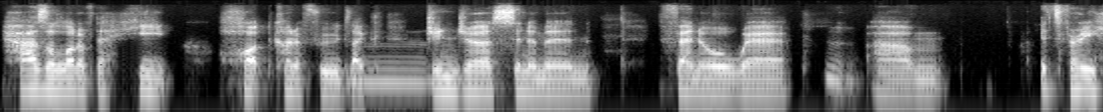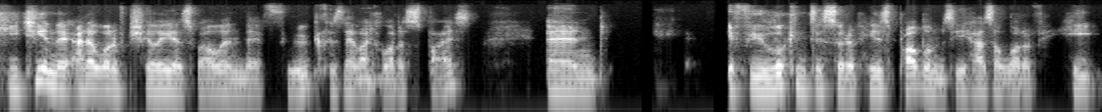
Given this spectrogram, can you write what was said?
has a lot of the heat, hot kind of foods like mm. ginger, cinnamon, fennel, where mm. um, it's very heaty and they add a lot of chili as well in their food because they like mm. a lot of spice. And if you look into sort of his problems, he has a lot of heat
